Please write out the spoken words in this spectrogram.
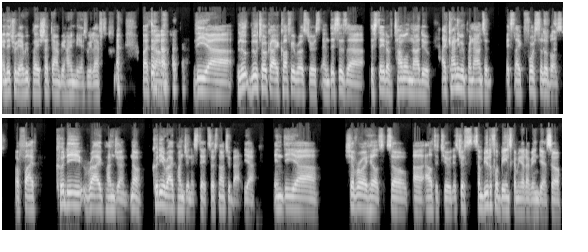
and literally every place shut down behind me as we left. but um, the uh, Blue Blue Tokai Coffee Roasters, and this is uh, the state of Tamil Nadu. I can't even pronounce it. It's like four syllables or five. Kudi Rai Panjan. No, Kudi Rai Panjan Estate. So it's not too bad. Yeah, in the uh, Shevaroy Hills. So uh, altitude. It's just some beautiful beans coming out of India. So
